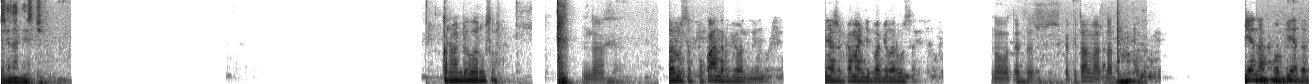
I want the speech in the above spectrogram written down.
Все на месте. Кроме белорусов. Да. Белорусов Пукан рвет, блин. У меня же в команде два белоруса. Ну вот это ж капитан ваш, да, походу? Гена Победа.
